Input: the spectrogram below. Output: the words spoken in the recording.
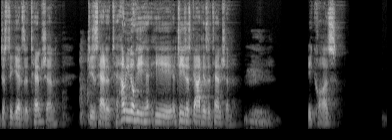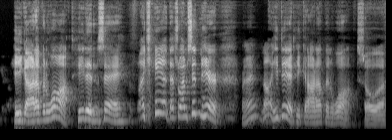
Just to get his attention, Jesus had it. How do you know he he Jesus got his attention? Because he got up and walked. He didn't say, "I can't. That's why I'm sitting here." Right? No, he did. He got up and walked. So, uh,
